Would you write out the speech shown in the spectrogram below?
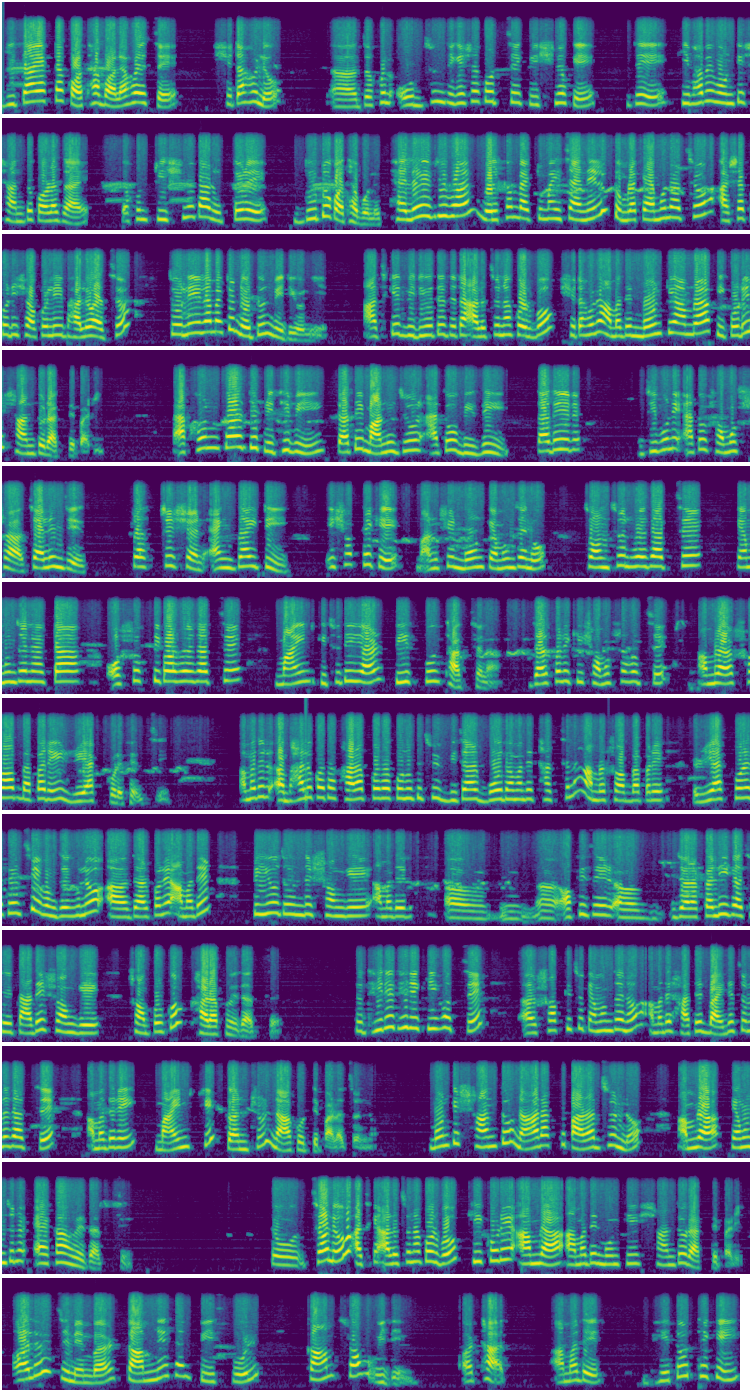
গীতায় একটা কথা বলা হয়েছে, সেটা হলো যখন অর্জুন জিজ্ঞাসা করছে কৃষ্ণকে যে কীভাবে মনকে শান্ত করা যায়, তখন কৃষ্ণ তার উত্তরে দুটো কথা বলে hello everyone welcome back to my channel তোমরা কেমন আছো? আশা করি সকলেই ভালো আছো। চলে এলাম একটা নতুন ভিডিও নিয়ে। আজকের ভিডিওতে যেটা আলোচনা করব, সেটা হলো আমাদের মনকে আমরা কি করে শান্ত রাখতে পারি। এখনকার যে পৃথিবী, তাতে মানুষজন এত বিজি তাদের জীবনে এত সমস্যা চ্যালেঞ্জেস ফ্রাস্ট্রেশন অ্যাংজাইটি এসব থেকে মানুষের মন কেমন যেন চঞ্চল হয়ে যাচ্ছে, কেমন যেন একটা অস্বস্তিকর হয়ে যাচ্ছে মাইন্ড কিছুতেই আর পিসফুল থাকছে না। যার ফলে কি সমস্যা হচ্ছে? আমরা সব ব্যাপারে রিয়াক্ট করে ফেলছি। আমাদের ভালো কথা, খারাপ কথা কোনো কিছু বিচার বোধ আমাদের থাকছে না। আমরা সব ব্যাপারে রিয়াক্ট করে ফেলছি এবং যেগুলো যার ফলে আমাদের প্রিয়জনদের সঙ্গে, আমাদের অফিসের যারা কালিগ আছে, তাদের সঙ্গে সম্পর্ক খারাপ হয়ে যাচ্ছে। তো ধীরে ধীরে কি হচ্ছে সবকিছু কেমন যেন আমাদের হাতের বাইরে চলে যাচ্ছে, আমাদের এই মাইন্ডকে কন্ট্রোল না করতে পারার জন্য। মনকে শান্ত না রাখতে পারার জন্য আমরা কেমন যেন একা হয়ে যাচ্ছি। তো চলো আজকে আলোচনা করব কি করে আমরা আমাদের মনকে শান্ত রাখতে পারি। Always remember calmness and peaceful comes from within অর্থাৎ আমাদের ভেতর থেকেই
